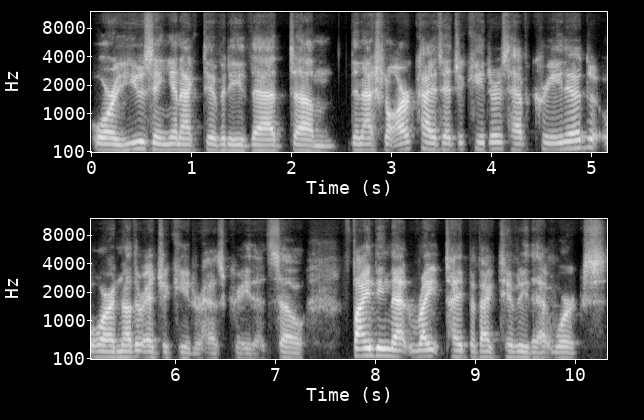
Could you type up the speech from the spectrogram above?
or using an activity that um, the National Archives educators have created or another educator has created. So finding that right type of activity that works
